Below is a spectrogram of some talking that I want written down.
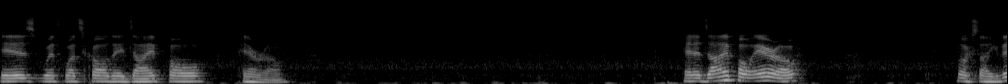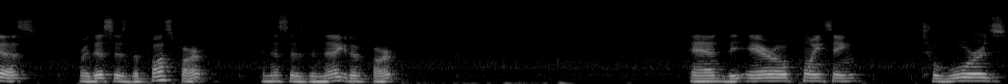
is with what's called a dipole arrow. And a dipole arrow looks like this, where this is the plus part and this is the negative part. and the arrow pointing towards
